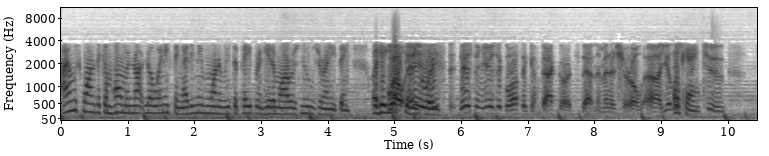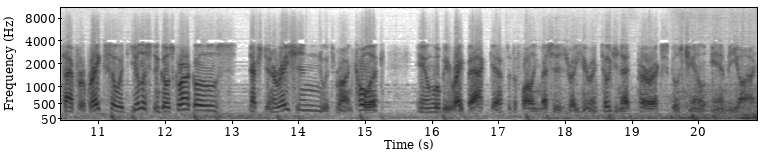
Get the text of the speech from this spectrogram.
I almost wanted to come home and not know anything. I didn't even want to read the paper and hear tomorrow's news or anything. Or hear well, anyways, news. there's the music. We'll have to come back to that in a minute, Cheryl. Uh, you're listening Okay. to Time for a Break. So it, you're listening to Ghost Chronicles Next Generation with Ron Kolek. And we'll be right back after the following message right here on TogiNet, Parax, Ghost Channel, and beyond.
